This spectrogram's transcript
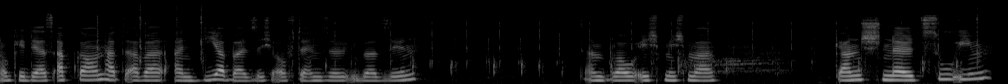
Okay, der ist abgehauen, hat aber ein Dia bei sich auf der Insel übersehen. Dann baue ich mich mal ganz schnell zu ihm.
